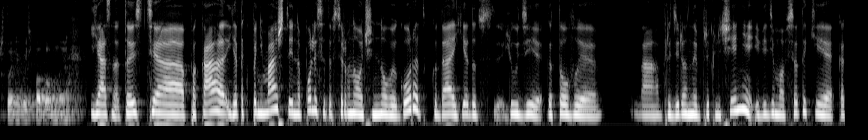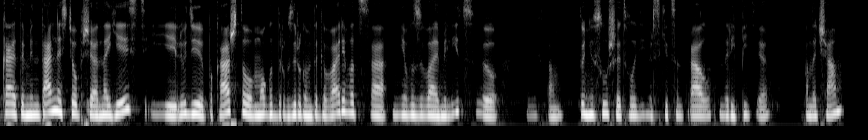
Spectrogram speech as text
что-нибудь подобное. Ясно. То есть э, пока, я так понимаю, что Иннополис — это все равно очень новый город, куда едут люди, готовые на определенные приключения, и, видимо, все-таки какая-то ментальность общая, она есть, и люди пока что могут друг с другом договариваться, не вызывая милицию. У них там, кто не слушает Владимирский Централ на репите по ночам.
